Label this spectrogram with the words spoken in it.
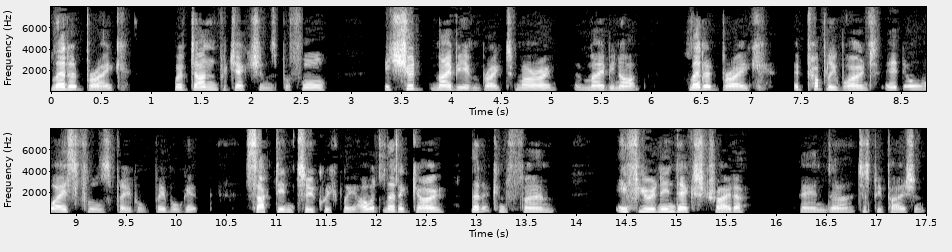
Let it break. We've done projections before. It should maybe even break tomorrow, maybe not. Let it break. It probably won't. It always fools people. People get sucked in too quickly. I would let it go, let it confirm. If you're an index trader, and uh, just be patient.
